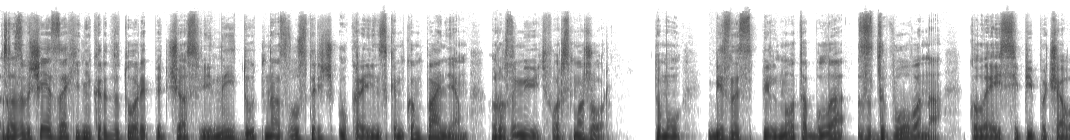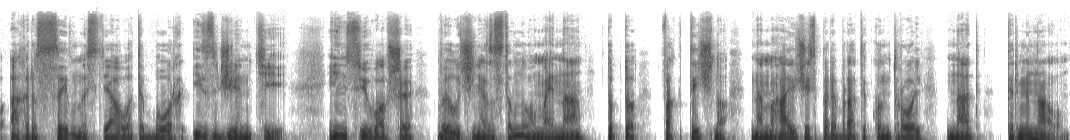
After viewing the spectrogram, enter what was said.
Зазвичай західні кредитори під час війни йдуть на зустріч українським компаніям, розуміють форс-мажор. Тому бізнес-спільнота була здивована, коли ACP почав агресивно стягувати борг із GNT, ініціювавши вилучення заставного майна, тобто фактично намагаючись перебрати контроль над терміналом.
